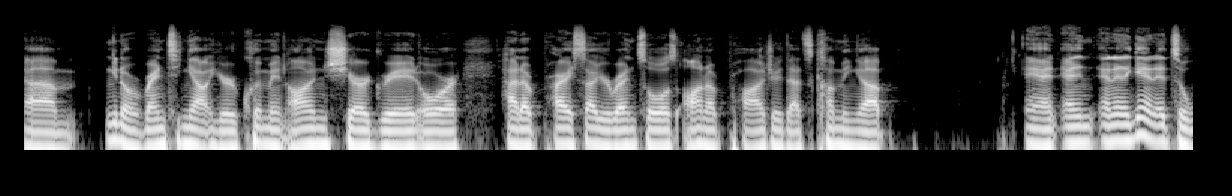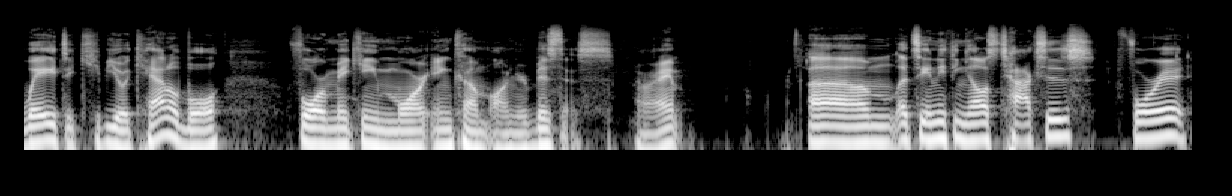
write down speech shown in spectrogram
um, you know renting out your equipment on ShareGrid or how to price out your rentals on a project that's coming up. And and and again, it's a way to keep you accountable for making more income on your business. All right. Um, let's see anything else. Taxes for it.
